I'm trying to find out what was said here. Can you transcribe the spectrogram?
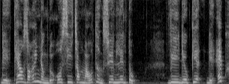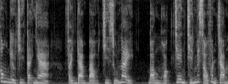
để theo dõi nồng độ oxy trong máu thường xuyên liên tục. Vì điều kiện để F0 điều trị tại nhà phải đảm bảo chỉ số này bằng hoặc trên 96%.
